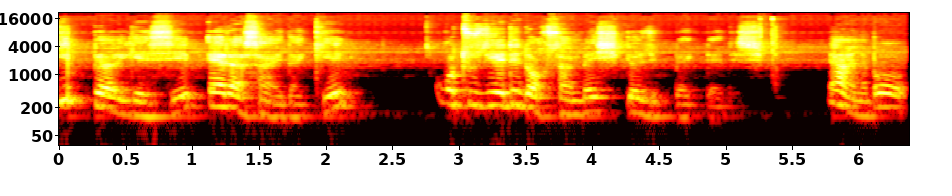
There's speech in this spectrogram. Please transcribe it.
dip bölgesi RSI'daki 37.95 gözükmektedir. Yani bu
